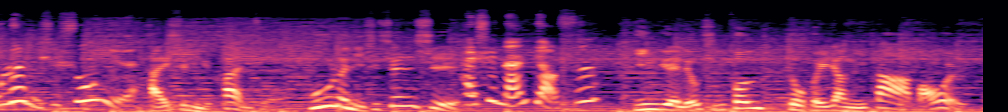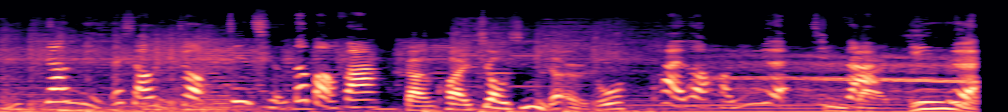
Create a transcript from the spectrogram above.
无论你是淑女还是女汉子，无论你是绅士还是男屌丝，音乐流行风都会让你大饱耳福，让你的小宇宙尽情的爆发。赶快叫醒你的耳朵，快乐好音乐尽在音乐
